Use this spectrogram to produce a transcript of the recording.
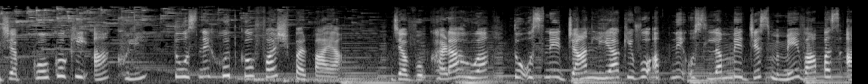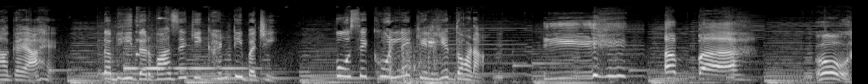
जब कोको की आँख खुली तो उसने खुद को फर्श पर पाया। जब वो खड़ा हुआ तो उसने जान लिया कि वो अपने उस लंबे जिस्म में वापस आ गया है। तभी दरवाजे की घंटी बजी। वो उसे खोलने के लिए दौड़ा। अब्बा। ओह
